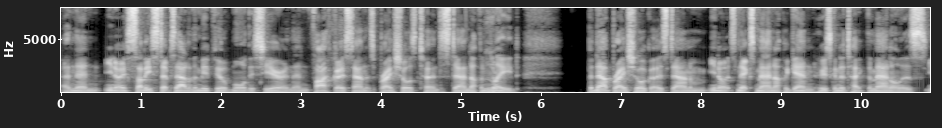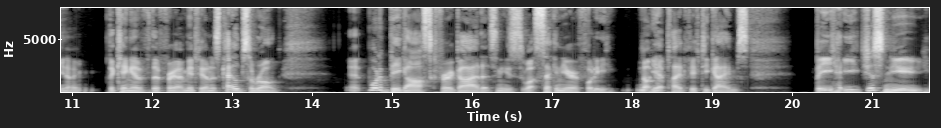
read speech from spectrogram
and then you know Sonny steps out of the midfield more this year, and then Fyfe goes down. It's Brayshaw's turn to stand up and Yep. lead, but now Brayshaw goes down, and you know it's next man up again. Who's going to take the mantle as you know the king of the Freo midfield? And it's Caleb Serong. Eh, What a big ask for a guy that's in his what second year of footy, not yet played fifty games. But you, you just knew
